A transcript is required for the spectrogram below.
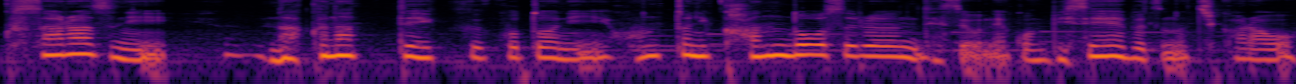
腐らずになくなっていくことに本当に感動するんですよねこの微生物の力を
